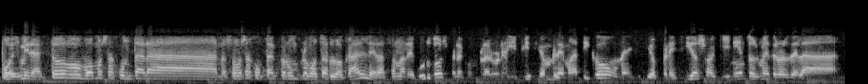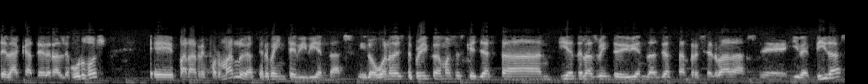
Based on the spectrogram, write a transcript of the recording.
Pues mira, esto vamos a juntar a, nos vamos a juntar con un promotor local de la zona de Burgos para comprar un edificio emblemático, un edificio precioso a 500 metros de la, de la Catedral de Burgos, eh, para reformarlo y hacer 20 viviendas. Y lo bueno de este proyecto además es que ya están 10 de las 20 viviendas ya están reservadas eh, y vendidas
